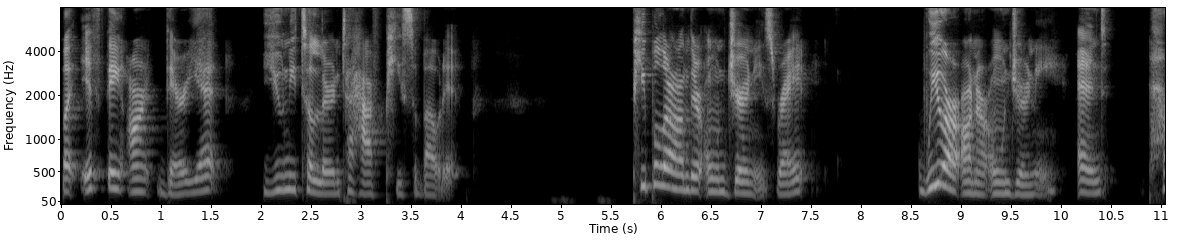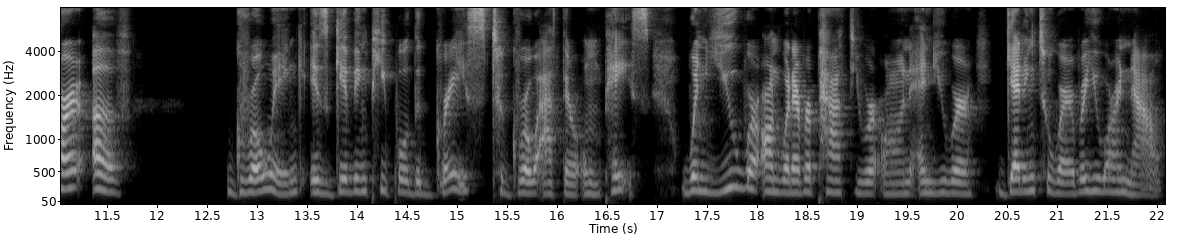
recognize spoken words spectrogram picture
But if they aren't there yet, you need to learn to have peace about it. People are on their own journeys, right? We are on our own journey. And part of growing is giving people the grace to grow at their own pace. When you were on whatever path you were on and you were getting to wherever you are now,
